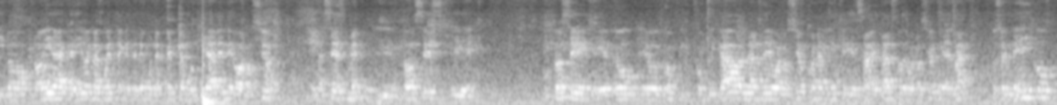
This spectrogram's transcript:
y no, no había caído en la cuenta que tenemos una experta mundial en evaluación, en assessment, entonces entonces es complicado hablar de evaluación con alguien que sabe tanto de evaluación y además yo soy médico,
